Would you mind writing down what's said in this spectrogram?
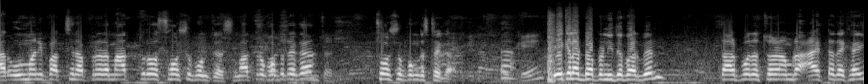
আর ওলমানি পাচ্ছেন আপনারা মাত্র ছশো পঞ্চাশ। মাত্র কত টাকা? 650 ছশো পঞ্চাশ টাকা। হ্যাঁ ওকে। এই কালারটা আপনি নিতে পারবেন। তারপরে চলেন আমরা আরেকটা দেখাই।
